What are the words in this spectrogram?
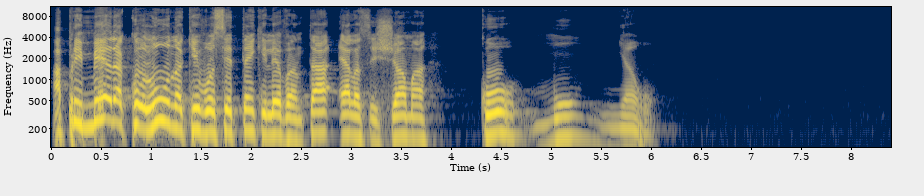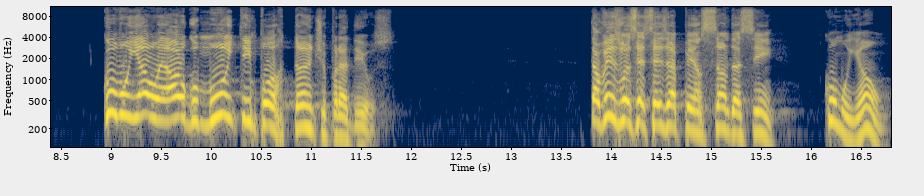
A primeira coluna que você tem que levantar, ela se chama comunhão. Comunhão é algo muito importante para Deus. Talvez você esteja pensando assim: comunhão?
